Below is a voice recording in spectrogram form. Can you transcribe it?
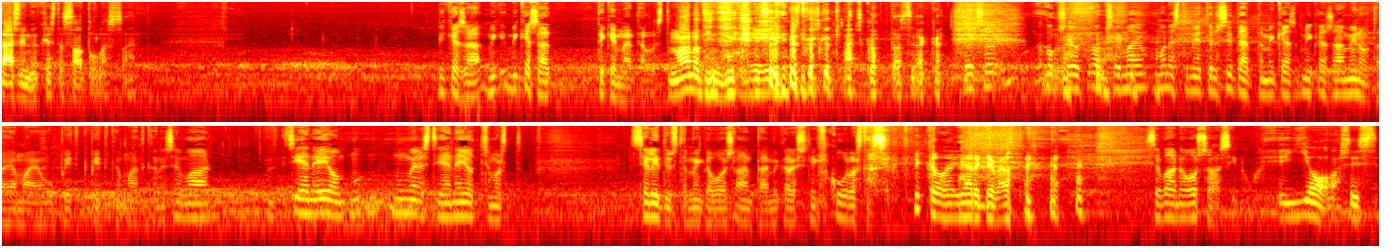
väsymyksestä satulassa. Mikä saa, mikä, mikä saa tekemään tällaista? Mä odotin tätä, koska tässä kohtaa se aika... Eikö se, onko se, onko se, mä monesti miettinyt sitä, että mikä, mikä saa minut ajamaan jonkun pit, pitkä matka, niin se vaan, siihen ei ole, mun mielestä siihen ei ole semmoista selitystä, minkä voisi antaa, mikä olisi niin kuulostaisi kauhean järkevältä. Se vaan on osa sinua. Joo, siis,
